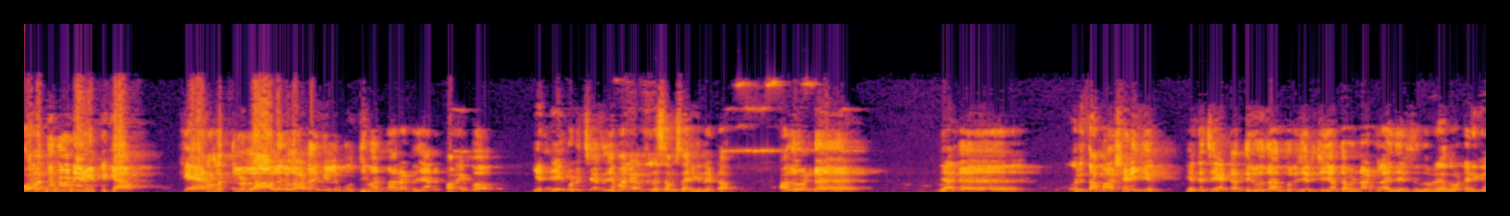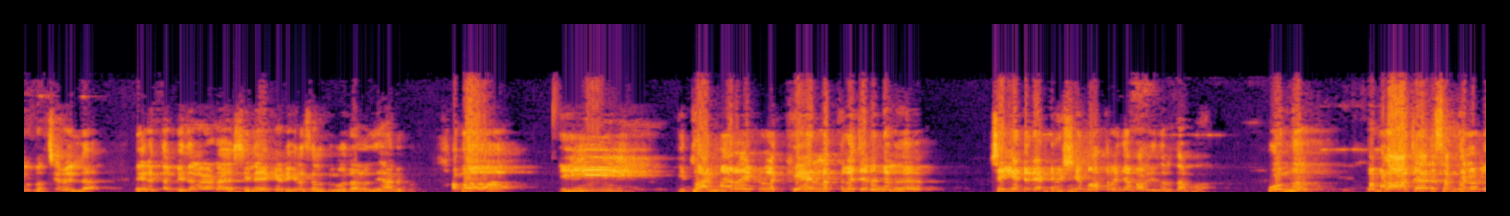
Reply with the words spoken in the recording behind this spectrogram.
ഉറങ്ങുന്നവനെ എഴുപ്പിക്കാം കേരളത്തിലുള്ള ആളുകളാണെങ്കിൽ ബുദ്ധിമാന്മാരാണ്. ഞാൻ പറയുമ്പോ എന്നെയും കൂടെ ചേർന്ന് ഞാൻ മലയാളത്തിൽ സംസാരിക്കുന്നു കേട്ടോ. അതുകൊണ്ട് ഞാൻ ഒരു തമാശ അടിക്കും എന്റെ ചേട്ടൻ തിരുവിതാംകൂർ ജനിച്ച് ഞാൻ തമിഴ്നാട്ടിലാണ് ജനിച്ചെന്ന് പറയും. അതുകൊണ്ട് എനിക്കൊന്നും പ്രശ്നമില്ല. ഏരത്തമ്പി തലയുടെ ശിലയൊക്കെ അടിക്കുന്ന സ്ഥലത്തുള്ളതാണ് ഞാനിപ്പോ അപ്പോ ഈ വിദ്വാൻമാരായിട്ടുള്ള കേരളത്തിലെ ജനങ്ങൾ ചെയ്യേണ്ട രണ്ട് വിഷയം മാത്രം ഞാൻ പറഞ്ഞു നിർത്താൻ പോവാ. ഒന്ന് നമ്മൾ ആചാര സംഘടന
